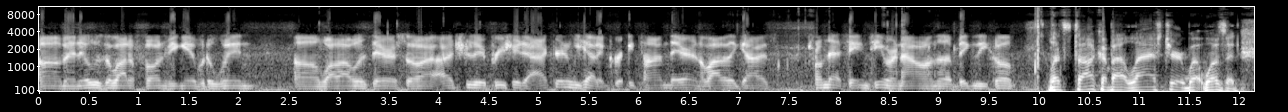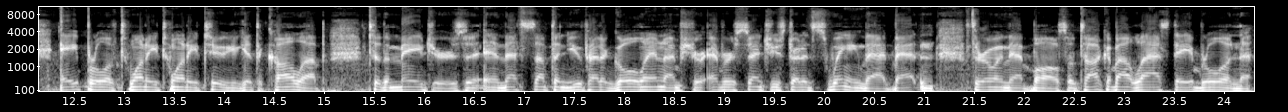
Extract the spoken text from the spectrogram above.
um, and it was a lot of fun being able to win uh, while I was there. So I, I truly appreciated Akron. We had a great time there, and a lot of the guys from that same team are now on the big league club. Let's talk about last year. What was it? April of 2022. You get the call up to the majors, and that's something you've had a goal in. I'm sure ever since you started swinging that bat and throwing that ball. So talk about last April and the,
